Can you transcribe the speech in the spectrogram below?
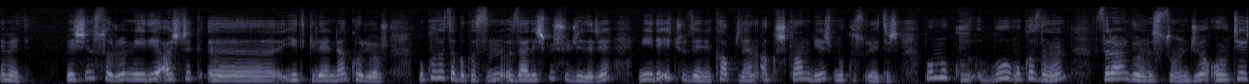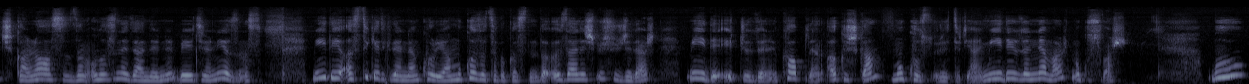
Evet. Beşinci soru mideyi açlık e, yetkilerinden koruyor. Mukoza tabakasının özelleşmiş hücreleri mide iç yüzeyini kaplayan akışkan bir mukus üretir. Bu, muku, bu mukozanın zarar görmesi sonucu ortaya çıkan rahatsızlığın olası nedenlerini belirtilerini yazınız. Mideyi asitik etkilerinden koruyan mukoza tabakasında özelleşmiş hücreler mide iç yüzeyini kaplayan akışkan mukus üretir. Yani mide yüzeyinde ne var? Mukus var. Bu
